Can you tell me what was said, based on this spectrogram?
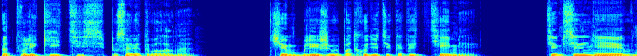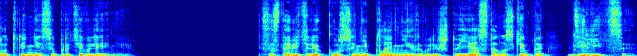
Отвлекитесь, посоветовала она. Чем ближе вы подходите к этой теме, тем сильнее внутреннее сопротивление. Составители курса не планировали, что я стану с кем-то делиться.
